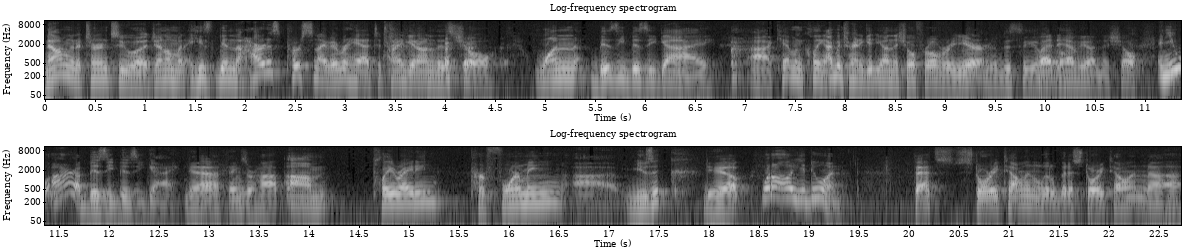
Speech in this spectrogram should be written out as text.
Now I'm going to turn to a gentleman. He's been the hardest person I've ever had to try and get onto this show one busy, busy guy, uh, Kevin Kling. I've been trying to get you on the show for over a year. Good to see you. Glad Bill. to have you on the show. And you are a busy, busy guy. Yeah, things are hot. Um, playwriting, performing, uh, music. Yep. What all are you doing? That's storytelling, a little bit of storytelling. Uh,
